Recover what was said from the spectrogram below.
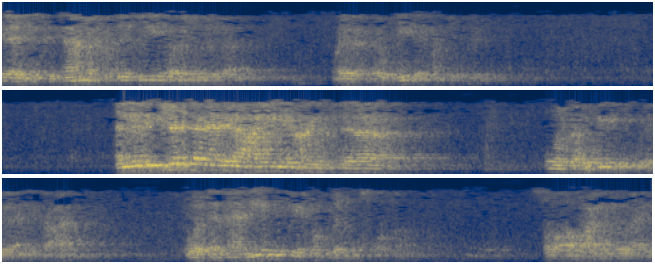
إلى الالتزام الحقيقي وإلى التوحيد الحقيقي. الذي شدنا إلى علي عليه السلام. هو توحيد لله تعالى هو تفانيه في حب المصطفى. صلى الله عليه وآله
